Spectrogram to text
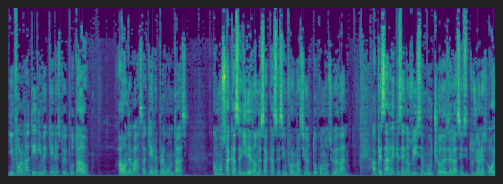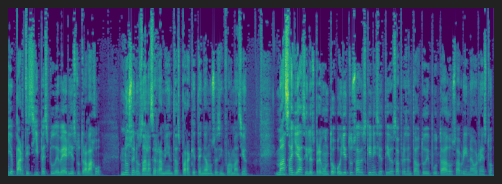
infórmate y dime quién es tu diputado, a dónde vas, a quién le preguntas, cómo sacas y de dónde sacas esa información tú como ciudadano. A pesar de que se nos dice mucho desde las instituciones, oye, participa, es tu deber y es tu trabajo, no se nos dan las herramientas para que tengamos esa información. Más allá, si les pregunto, oye, ¿tú sabes qué iniciativas ha presentado tu diputado, Sabrina o Ernesto?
